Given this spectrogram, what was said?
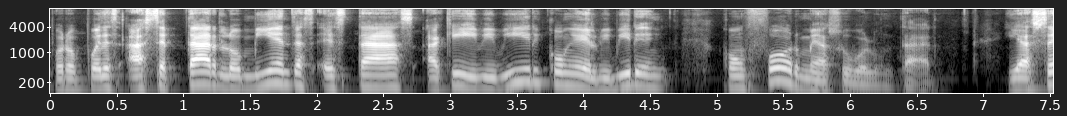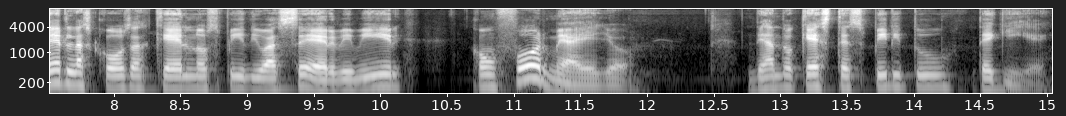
Pero puedes aceptarlo mientras estás aquí, vivir con Él, vivir en, conforme a su voluntad y hacer las cosas que Él nos pidió hacer, vivir conforme a ello, dejando que este Espíritu te guíe.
